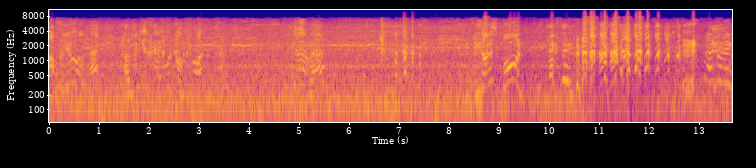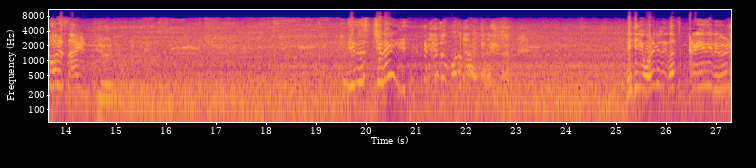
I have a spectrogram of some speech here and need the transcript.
Unbelievable, man. I was looking at the guy, what the fuck? Look at him, man. He's on his phone. He's texting. That's why we go on his side. Dude. He's just chilling. He's a motorbike. Hey, what if you That's crazy, dude.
